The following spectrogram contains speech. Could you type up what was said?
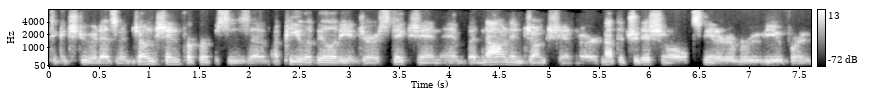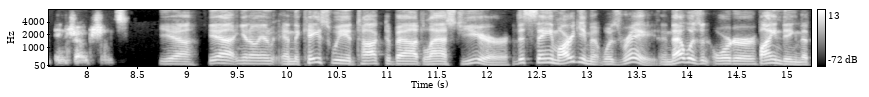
to construe it as an injunction for purposes of appealability and jurisdiction, and but not an injunction or not the traditional standard of review for injunctions. Yeah, yeah, you know, and, and the case we had talked about last year, this same argument was raised, and that was an order finding that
